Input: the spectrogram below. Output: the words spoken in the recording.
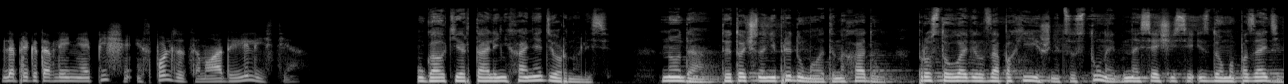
Для приготовления пищи используются молодые листья. Уголки рта Леньханя дернулись. «Ну да, ты точно не придумал это на ходу. Просто уловил запах яичницы с туной, доносящийся из дома позади»,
